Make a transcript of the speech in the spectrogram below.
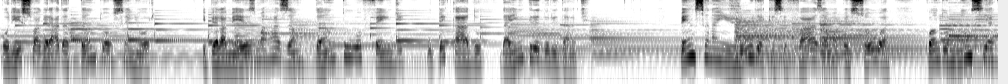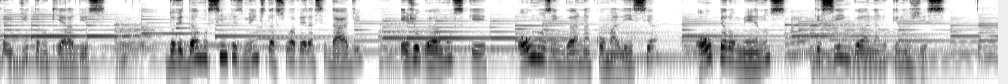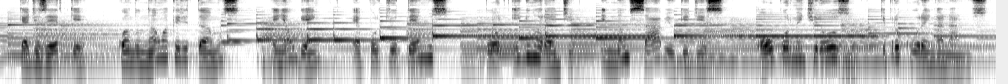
Por isso agrada tanto ao Senhor e pela mesma razão tanto ofende o pecado da incredulidade. Pensa na injúria que se faz a uma pessoa quando não se acredita no que ela diz duvidamos simplesmente da sua veracidade e julgamos que ou nos engana com malícia, ou pelo menos que se engana no que nos diz. Quer dizer que, quando não acreditamos em alguém, é porque o temos por ignorante e não sabe o que diz, ou por mentiroso que procura enganar-nos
